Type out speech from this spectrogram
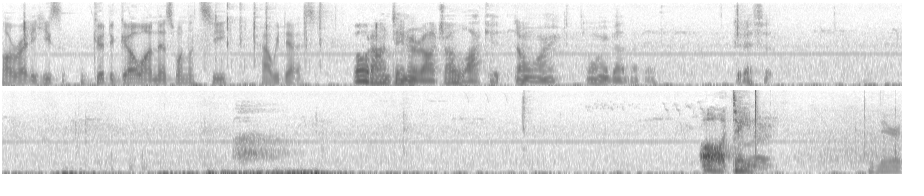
Alrighty, he's good to go on this one. Let's see how he does. Well done, Dino Raj. I like it. Don't worry. Don't worry about that, bro. Good effort. Oh, Dino. And they're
